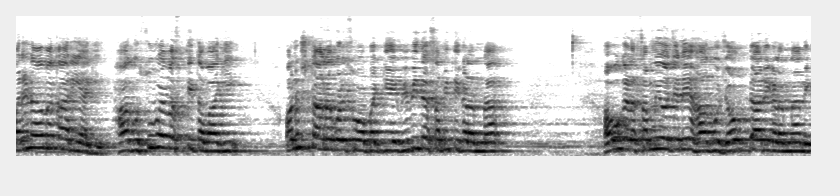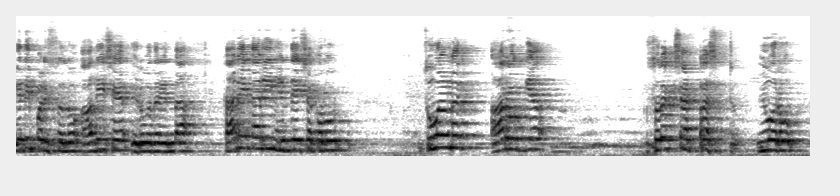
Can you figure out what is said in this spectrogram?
ಪರಿಣಾಮಕಾರಿಯಾಗಿ ಹಾಗೂ ಸುವ್ಯವಸ್ಥಿತವಾಗಿ ಅನುಷ್ಠಾನಗೊಳಿಸುವ ಬಗ್ಗೆ ವಿವಿಧ ಸಮಿತಿಗಳನ್ನು, ಅವುಗಳ ಸಂಯೋಜನೆ ಹಾಗೂ ಜವಾಬ್ದಾರಿಗಳನ್ನು ನಿಗದಿಪಡಿಸಲು ಆದೇಶ ಇರುವುದರಿಂದ ಕಾರ್ಯಕಾರಿ ನಿರ್ದೇಶಕರು ಸುವರ್ಣ ಆರೋಗ್ಯ ಸುರಕ್ಷಾ ಟ್ರಸ್ಟ್ ಇವರು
